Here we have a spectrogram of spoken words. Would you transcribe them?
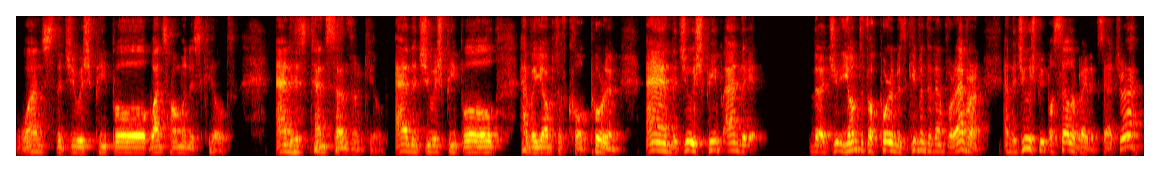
once the Jewish people, once Haman is killed, and his 10 sons are killed, and the Jewish people have a Yom Tov called Purim, and the Jewish people, and the, the Yom Tov of Purim is given to them forever, and the Jewish people celebrate, etc.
